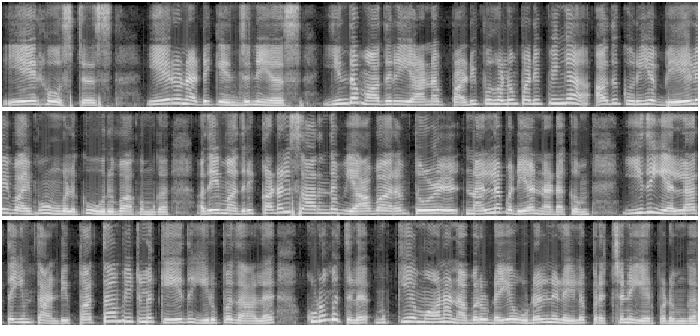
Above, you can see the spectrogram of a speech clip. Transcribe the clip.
air hostess aeronautic engineers இந்த மாதிரியான படிப்புகளும் படிப்பீங்க. அதுக்குரிய வேலை வாய்ப்பும் உங்களுக்கு உருவாகுங்க அதே மாதிரி கடல் சார்ந்த வியாபாரம் தொழில் நல்லபடியாக நடக்கும். இது எல்லாத்தையும் தாண்டி பத்தாம் வீட்டில் கேது இருப்பதால் குடும்பத்தில் முக்கியமான நபருடைய உடல்நிலையில் பிரச்சனை ஏற்படுங்க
